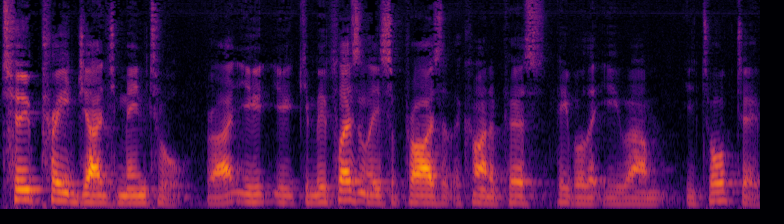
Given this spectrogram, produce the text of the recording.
too prejudgmental. Right? You, you can be pleasantly surprised at the kind of pers- people that you um, you talk to.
